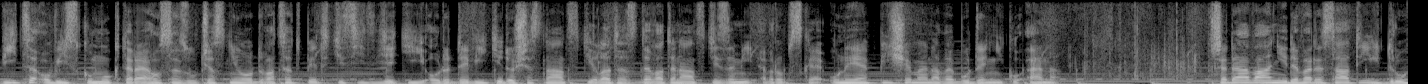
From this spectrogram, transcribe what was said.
Více o výzkumu, kterého se zúčastnilo 25 tisíc dětí od 9 do 16 let z 19 zemí Evropské unie, píšeme na webu Deníku N. Předávání 92.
